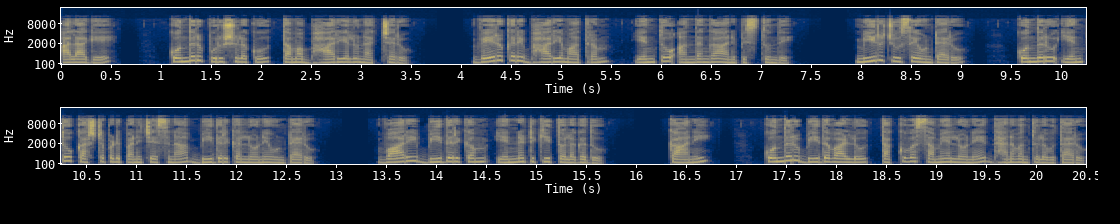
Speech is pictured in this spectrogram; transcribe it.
అలాగే కొందరు పురుషులకు తమ భార్యలు నచ్చరు. వేరొకరి భార్య మాత్రం ఎంతో అందంగా అనిపిస్తుంది. మీరు చూసే ఉంటారు కొందరు ఎంతో కష్టపడి పనిచేసినా బీదరికంలోనే ఉంటారు. వారి బీదరికం ఎన్నటికీ తొలగదు. కాని కొందరు బీదవాళ్ళు తక్కువ సమయంలోనే ధనవంతులవుతారు.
